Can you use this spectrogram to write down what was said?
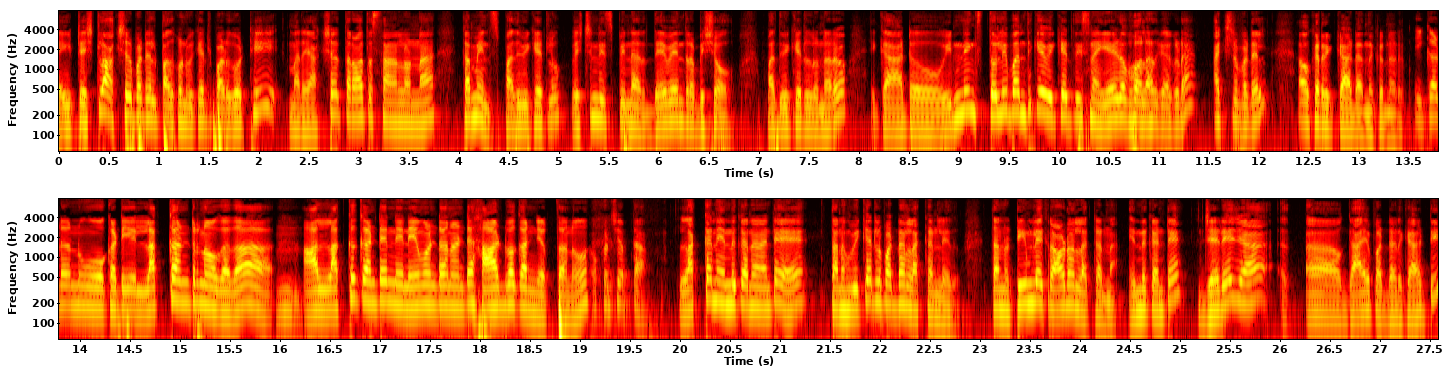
ఈ టెస్ట్లో అక్షర్ పటేల్ పదకొండు వికెట్లు పడగొట్టి మరి అక్షర్ తర్వాత స్థానంలో ఉన్న కమిన్స్ పది వికెట్లు వెస్టిండీస్ స్పిన్నర్ దేవేంద్ర బిషో పది వికెట్లు ఉన్నారు. ఇక అటు ఇన్నింగ్స్ తొలి బంతికే వికెట్ తీసిన ఏడో బౌలర్గా కూడా అక్షర్ పటేల్ ఒక రికార్డ్ అందుకున్నాడు. ఇక్కడ నువ్వు ఒకటి లక్ అంటున్నావు కదా ఆ లక్ కంటే నేనేమంటానంటే హార్డ్ వర్క్ అని చెప్తాను. ఒకటి చెప్తా. లక్ అని ఎందుకనంటే తనకు వికెట్లు పడడం లక్ అని లేదు. తను టీంలోకి రావడం లక్ అన్న ఎందుకంటే జడేజా గాయపడ్డాడు కాబట్టి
